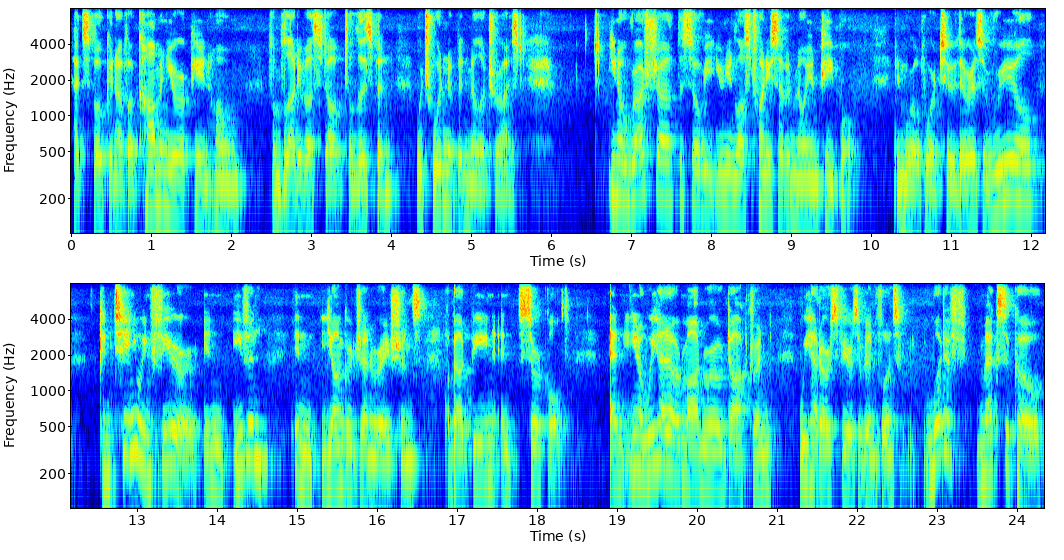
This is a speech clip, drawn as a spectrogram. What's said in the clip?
had spoken of, a common European home from Vladivostok to Lisbon, which wouldn't have been militarized. You know, Russia, the Soviet Union, lost 27 million people in World War II. There is a real continuing fear in even in younger generations about being encircled. And you know, we had our Monroe Doctrine we had our spheres of influence. What if Mexico,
